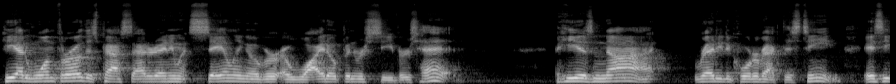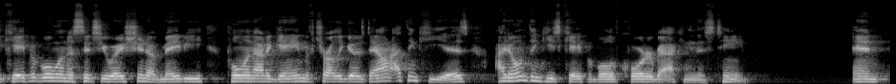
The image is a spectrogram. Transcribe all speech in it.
He had one throw this past Saturday and he went sailing over a wide open receiver's head. He is not ready to quarterback this team. Is he capable in a situation of maybe pulling out a game if Charlie goes down? I think he is. I don't think he's capable of quarterbacking this team. And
